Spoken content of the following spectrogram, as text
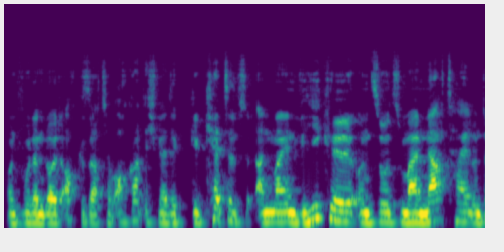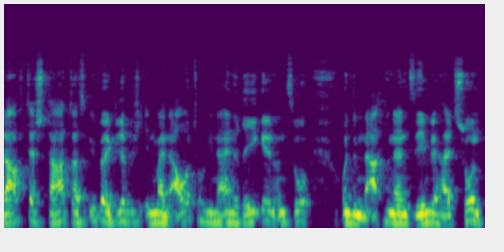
Und wo dann Leute auch gesagt haben, oh Gott, ich werde gekettet an mein Vehikel und so zu meinem Nachteil und darf der Staat das übergriffig in mein Auto hinein regeln und so. Und im Nachhinein sehen wir halt schon,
